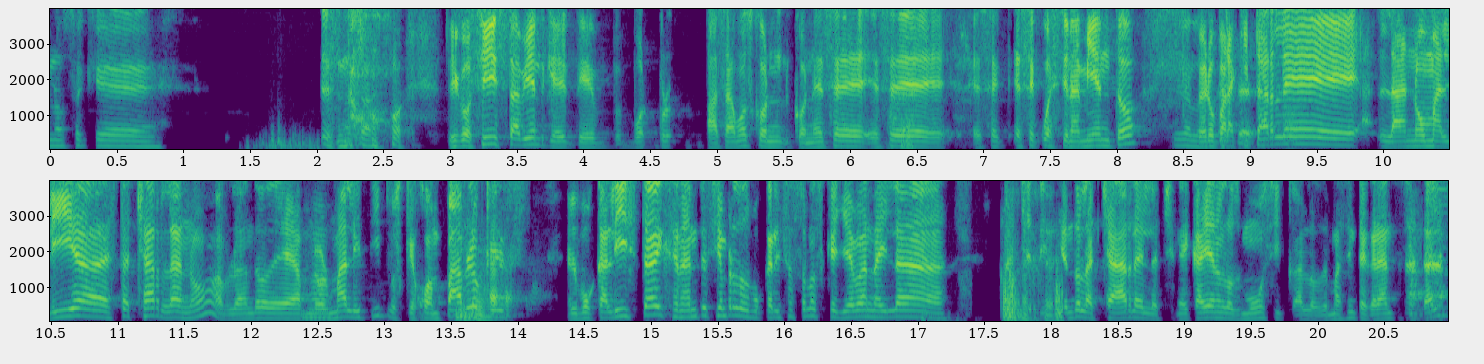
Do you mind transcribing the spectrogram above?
No sé qué. No, digo, sí, está bien que, pasamos con, ese, ese, ese, cuestionamiento, pero para quitarle la anomalía a esta charla, ¿no? Hablando de abnormality, pues que Juan Pablo, que es el vocalista, y generalmente siempre los vocalistas son los que llevan ahí la, viendo la charla y la chingada callan a los músicos, a los demás integrantes y tal,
